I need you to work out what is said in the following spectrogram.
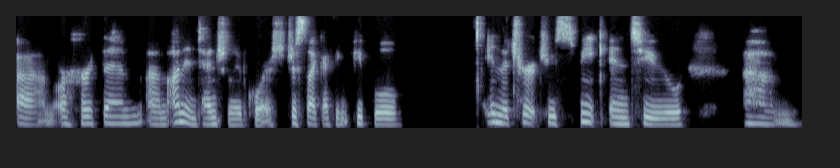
um, or hurt them um, unintentionally, of course, just like I think people in the church who speak into um,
